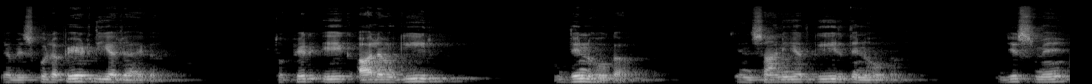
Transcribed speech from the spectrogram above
جب اس کو لپیٹ دیا جائے گا، تو پھر ایک عالمگیر دن ہوگا، انسانیت گیر دن ہوگا، جس میں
